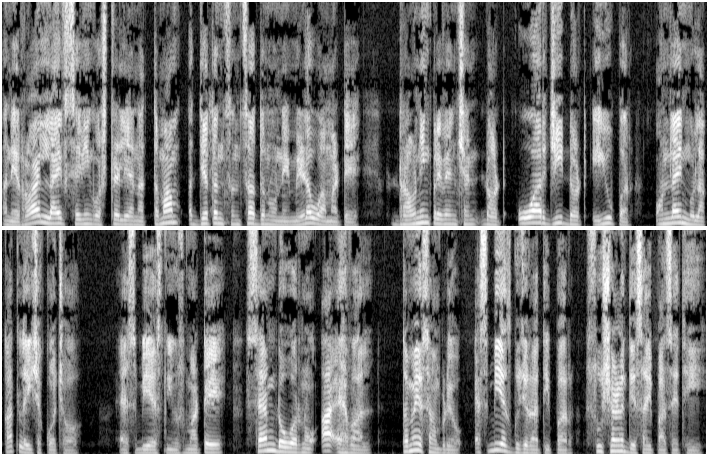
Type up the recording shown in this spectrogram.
અને રોયલ લાઈફ સેવિંગ ઓસ્ટ્રેલિયાના તમામ અદ્યતન સંસાધનોને મેળવવા માટે drowning prevention dot ORG dot AU પર ઓનલાઈન મુલાકાત લઈ શકો છો. એસબીએસ ન્યૂઝ માટે સેમ ડોવરનો આ અહેવાલ તમે સાંભળ્યો એસબીએસ ગુજરાતી પર સુષણ દેસાઈ પાસેથી.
